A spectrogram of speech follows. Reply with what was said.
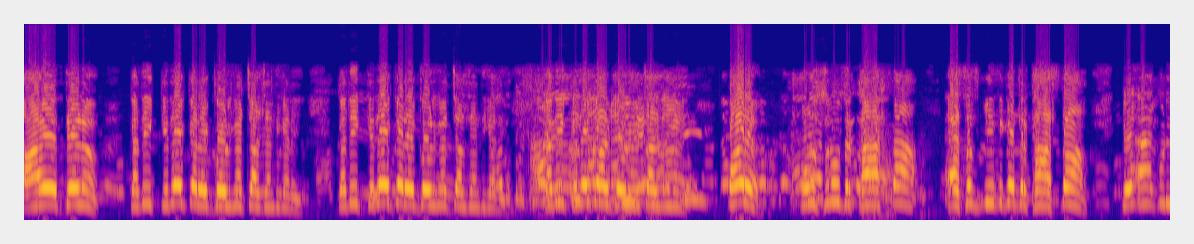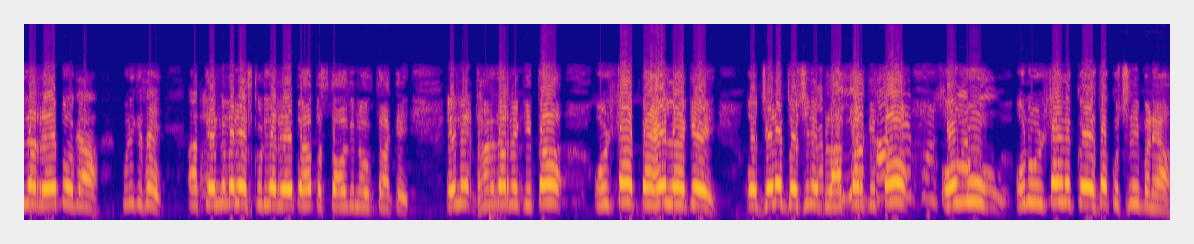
ਆਏ ਦਿਨ ਕਦੀ ਕਿਹਦੇ ਘਰੇ ਗੋਲੀਆਂ ਚੱਲ ਜਾਂਦੀਆਂ ਨੇ, ਕਦੀ ਕਿਹਦੇ ਘਰੇ ਗੋਲੀਆਂ ਚੱਲ ਜਾਂਦੀਆਂ ਨੇ, ਕਦੀ ਕਿਹਦੇ ਘਰ ਗੋਲੀਆਂ ਚੱਲਦੀਆਂ ਨੇ। ਪਰ ਪੁਲਿਸ ਨੂੰ ਦਰਖਾਸਤਾਂ ਐਸਐਸਪੀ ਦੇ ਦਰਖਾਸਤਾਂ ਕਿ ਇਹ ਕੁੜੀ ਦਾ ਰੇਪ ਹੋ ਗਿਆ ਕੁੜੀ ਕਿਥੇ ਆ ਤਿੰਨ ਵਾਰੀ ਇਸ ਕੁੜੀ ਦਾ ਰੇਪ ਹੋਇਆ ਪਿਸਤੌਲ ਦੀ ਨੋਕ ਤੇ ਰੱਖ ਕੇ। ਇਹਨੇ ਥਾਣੇਦਾਰ ਨੇ ਕੀਤਾ ਉਲਟਾ ਪੈਸੇ ਲੈ ਕੇ ਉਹ ਜਿਹੜੇ ਦੋਸ਼ੀ ਨੇ ਬਲਾਤਕਾਰ ਕੀਤਾ ਉਹਨੂੰ ਉਹਨੂੰ ਉਲਟਾ ਇਹਦੇ ਕੋਲ ਦਾ ਕੁਝ ਨਹੀਂ ਬਣਿਆ।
